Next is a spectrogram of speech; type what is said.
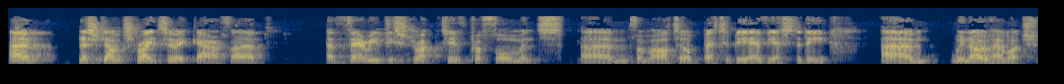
um, let's jump straight to it, Gareth. Uh, a very destructive performance um, from Artur Beterbiev yesterday. Um, we know how much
